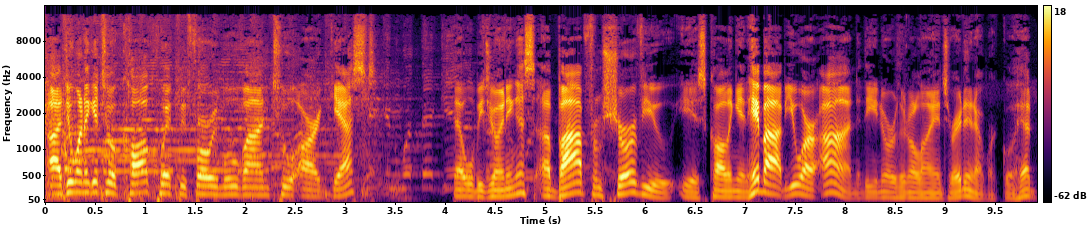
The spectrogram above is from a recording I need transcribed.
I do want to get to a call quick before we move on to our guest that will be joining us. Uh, Bob from Shoreview is calling in. Hey, Bob, you are on the Northern Alliance Radio Network. Go ahead.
